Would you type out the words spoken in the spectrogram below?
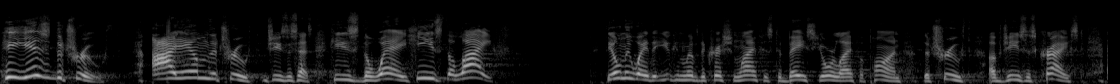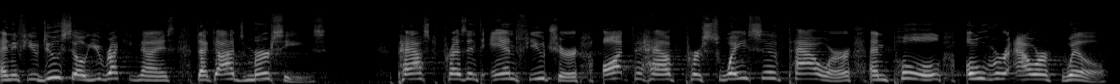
he is the truth. I am the truth, Jesus says. He's the way, He's the life. The only way that you can live the Christian life is to base your life upon the truth of Jesus Christ. And if you do so, you recognize that God's mercies, past, present, and future, ought to have persuasive power and pull over our will.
